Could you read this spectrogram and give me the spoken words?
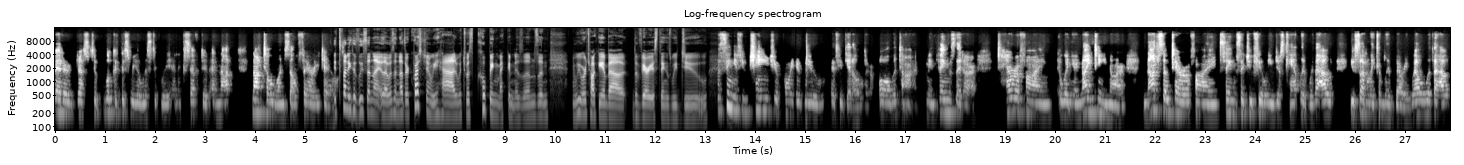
better just to look at this realistically and accept it and not not tell oneself fairy tales. It's funny because Lisa and I that was another question we had, which was coping mechanisms. And we were talking about the various things we do. The thing is, you change your point of view as you get older all the time. I mean, things that are terrifying when you're 19 are not so terrifying. Things that you feel you just can't live without, you suddenly can live very well without.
